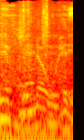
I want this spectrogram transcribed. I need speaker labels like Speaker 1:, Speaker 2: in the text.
Speaker 1: The objective is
